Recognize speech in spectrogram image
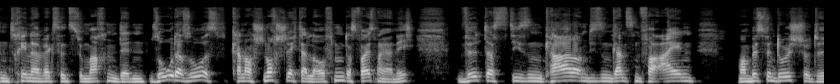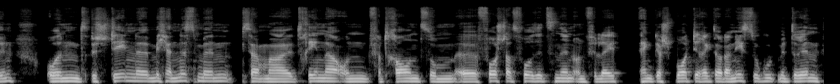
einen Trainerwechsel zu machen. Denn so oder so, es kann auch noch schlechter laufen, das weiß man ja nicht, wird das diesen Kader und diesen ganzen Verein mal ein bisschen durchschütteln und bestehende Mechanismen, ich sag mal, Trainer und Vertrauen zum äh, Vorstandsvorsitzenden und vielleicht hängt der Sportdirektor da nicht so gut mit drin.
